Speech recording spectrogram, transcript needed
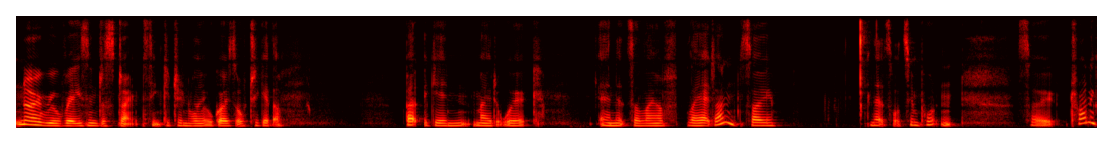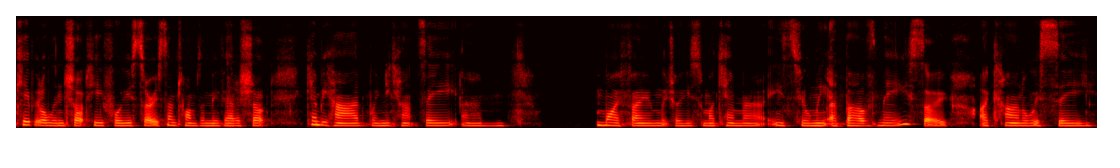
No real reason, just don't think it generally all goes all together. But again, made it work, and it's a layout layout done. So that's what's important. So trying to keep it all in shot here for you. Sorry, sometimes I move out of shot. Can be hard when you can't see um, my phone, which I use for my camera, is filming above me, so I can't always see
